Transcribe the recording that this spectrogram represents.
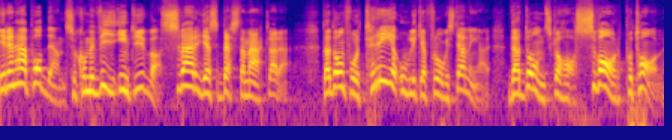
I den här podden så kommer vi intervjua Sveriges bästa mäklare. Där de får tre olika frågeställningar där de ska ha svar på tal.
